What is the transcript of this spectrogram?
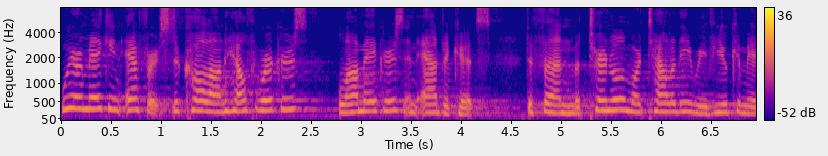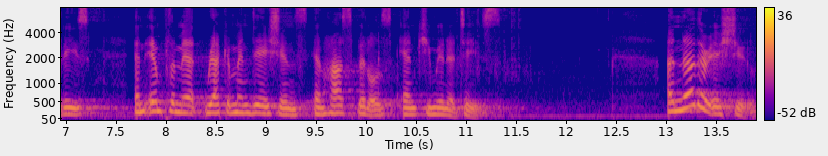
We are making efforts to call on health workers, lawmakers, and advocates to fund maternal mortality review committees and implement recommendations in hospitals and communities. Another issue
